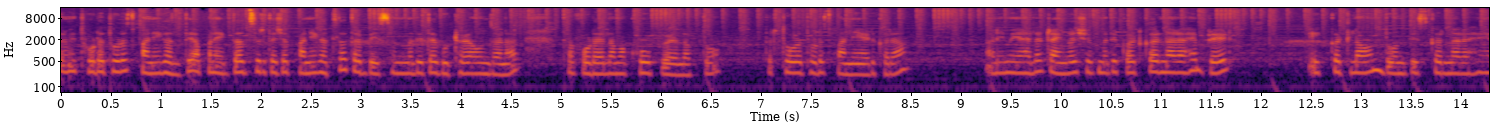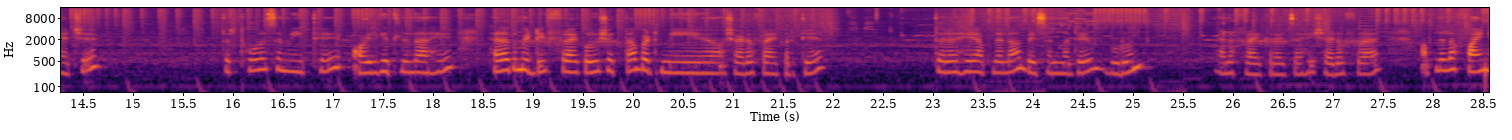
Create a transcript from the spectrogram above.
तर मी थोडं थोडंच पाणी घालते. आपण एकदाच जर त्याच्यात पाणी घातलं तर बेसनमध्ये त्या गुठळ्या होऊन जाणार. त्या फोडायला मग खूप वेळ लागतो. तर थोडं थोडंच पाणी ॲड करा. आणि मी ह्याला ट्रायंगल शेपमध्ये कट करणार आहे. ब्रेड एक कट लावून दोन पीस करणार आहे ह्याचे. तर थोडंसं मी इथे ऑइल घेतलेलं आहे. ह्याला तुम्ही डीप फ्राय करू शकता बट मी शॅडो फ्राय करते. आहे तर हे आपल्याला बेसनमध्ये बुडून याला फ्राय करायचं आहे शॅडो फ्राय आपल्याला फाईन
